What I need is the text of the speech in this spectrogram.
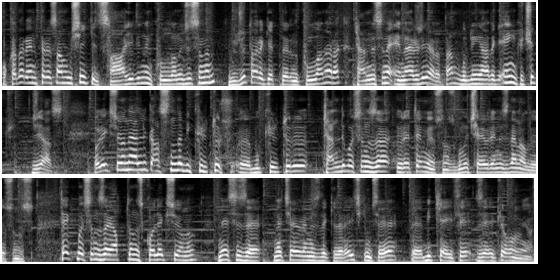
O kadar enteresan bir şey ki sahibinin, kullanıcısının vücut hareketlerini kullanarak kendisine enerji yaratan bu dünyadaki en küçük cihaz. Koleksiyonerlik aslında bir kültür. Ee, Bu kültürü kendi başınıza üretemiyorsunuz. Bunu çevrenizden alıyorsunuz. Tek başınıza yaptığınız koleksiyonun ne size ne çevrenizdekilere hiç kimseye e, bir keyfi, zevki olmuyor.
